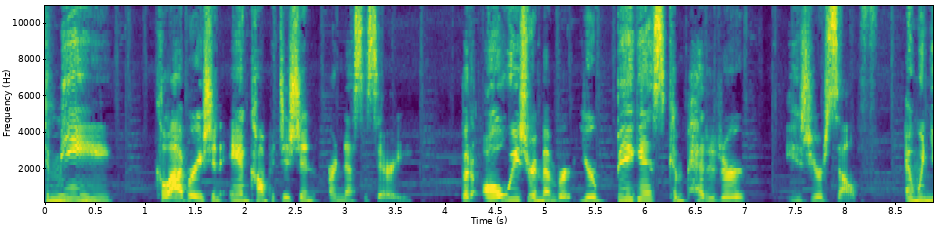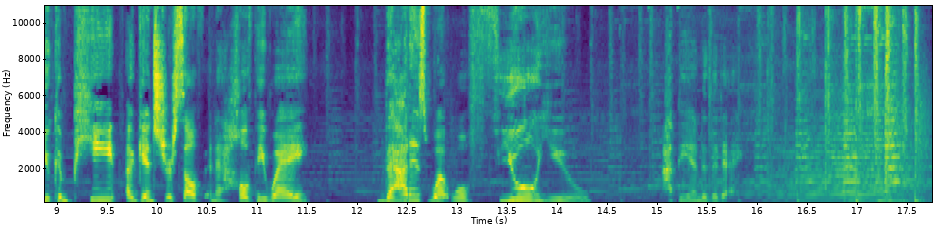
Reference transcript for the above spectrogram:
To me, collaboration and competition are necessary. But always remember your biggest competitor is yourself. And when you compete against yourself in a healthy way, that is what will fuel you at the end of the day.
